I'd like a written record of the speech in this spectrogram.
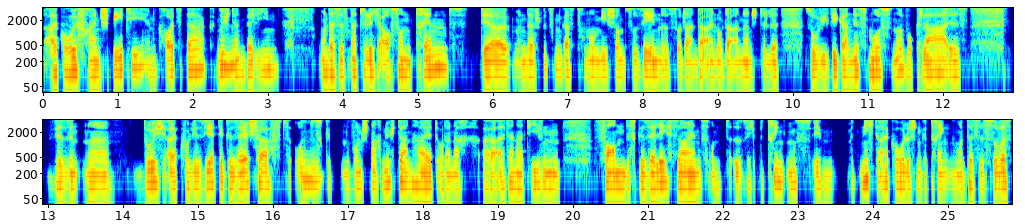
alkoholfreien Späti in Kreuzberg, mhm. nüchtern Berlin. Und das ist natürlich auch so ein Trend, der in der Spitzengastronomie schon zu sehen ist oder an der einen oder anderen Stelle, so wie Veganismus, ne, wo klar ist, wir sind eine durchalkoholisierte Gesellschaft und mhm. es gibt einen Wunsch nach Nüchternheit oder nach äh, alternativen Formen des Geselligseins und äh, sich Betrinkens eben mit nicht alkoholischen Getränken. Und das ist sowas,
